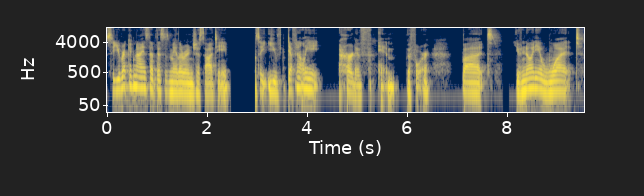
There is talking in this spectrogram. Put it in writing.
so you recognize that this is Meilarun Chisati. So you've definitely heard of him before, but you have no idea what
